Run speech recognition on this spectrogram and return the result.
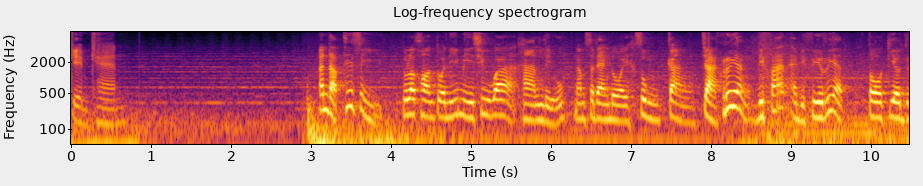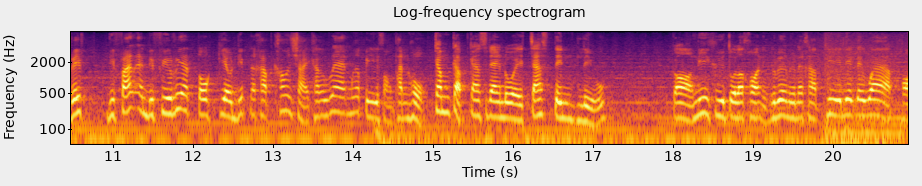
เกมแคนอันดับที่ 4 ตัวละครตัวนี้มีชื่อว่าฮานหลิวนำแสดงโดยซุงกัง จากเรื่อง The Fast and the Furious Tokyo Drift The Fast and the Furious Tokyo Drift นะครับ เข้าฉายครั้งแรกเมื่อปี 2006 กำกับการแสดงโดยจัสตินหลิวก็นี่คือตัวละครอีกเรื่องหนึงนะครับ ที่เรียกได้ว่าพอ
